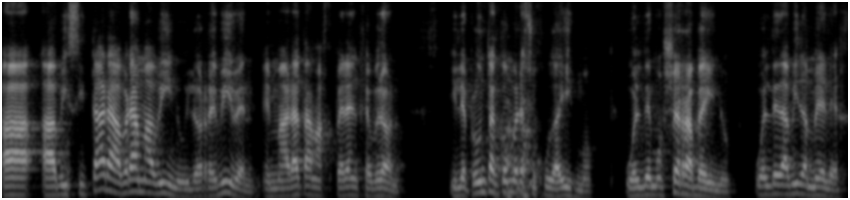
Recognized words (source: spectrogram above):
a, visitar a Abraham Avinu y lo reviven en Marata Machpelah en Hebrón, y le preguntan cómo era su judaísmo, o el de Moshe Rabbeinu, o el de David Amelech,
